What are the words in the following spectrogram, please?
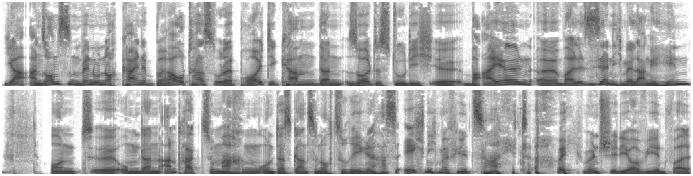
Ja, ansonsten, wenn du noch keine Braut hast oder Bräutigam, dann solltest du dich äh, beeilen, äh, weil es ist ja nicht mehr lange hin. Und äh, um dann einen Antrag zu machen und das Ganze noch zu regeln, hast du echt nicht mehr viel Zeit. Aber ich wünsche dir auf jeden Fall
